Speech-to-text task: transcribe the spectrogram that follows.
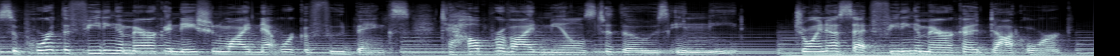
Support the Feeding America nationwide network of food banks to help provide meals to those in need. Join us at feedingamerica.org.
